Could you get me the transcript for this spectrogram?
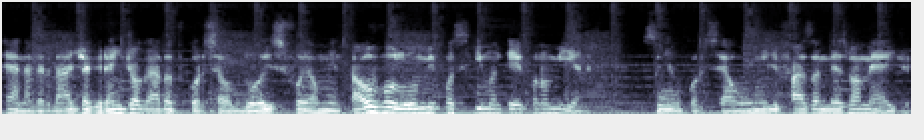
É, na verdade, a grande jogada do Corcel 2 foi aumentar o volume e conseguir manter a economia, né? Sim. O Corcel 1 ele faz a mesma média.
